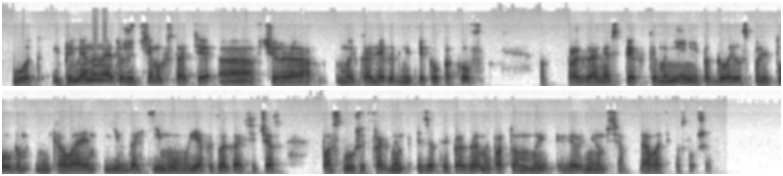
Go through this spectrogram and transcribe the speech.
Вот. И примерно на эту же тему, кстати, э, вчера мой коллега Дмитрий Колпаков в программе «Аспекты мнений» поговорил с политологом Николаем Евдокимовым. Я предлагаю сейчас послушать фрагмент из этой программы, потом мы вернемся. Давайте послушаем.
